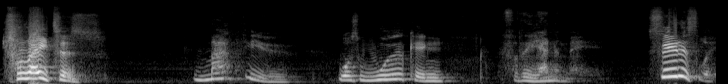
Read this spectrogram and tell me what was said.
traitors. Matthew was working for the enemy. Seriously.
